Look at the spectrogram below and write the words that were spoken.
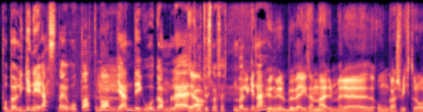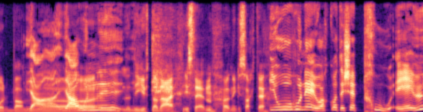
på bølgene i resten av Europa. Tilbake igjen, de gode gamle Ja. 2017-bølgene. Hun vil bevege seg nærmere Ungars Viktor Orban Ja, ja, hun- og de gutta der isteden. Har hun ikke sagt det? Jo, hun er jo akkurat ikke pro EU.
